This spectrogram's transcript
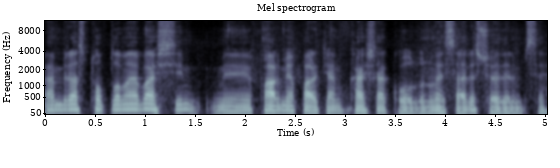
Ben biraz toplamaya başlayayım. E, farm yaparken kaç dakika olduğunu vesaire söylerim size.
